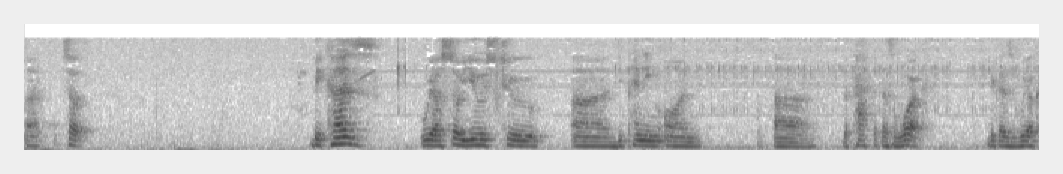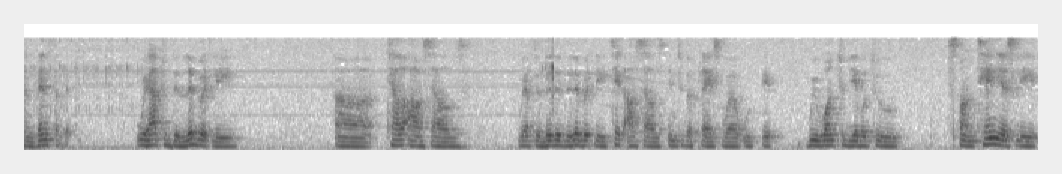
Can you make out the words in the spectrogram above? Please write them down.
Right. So because we are so used to uh, depending on uh, the path that doesn't work, because we are convinced of it, we have to deliberately uh, tell ourselves, we have to deliberately take ourselves into the place where we, we want to be able to spontaneously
